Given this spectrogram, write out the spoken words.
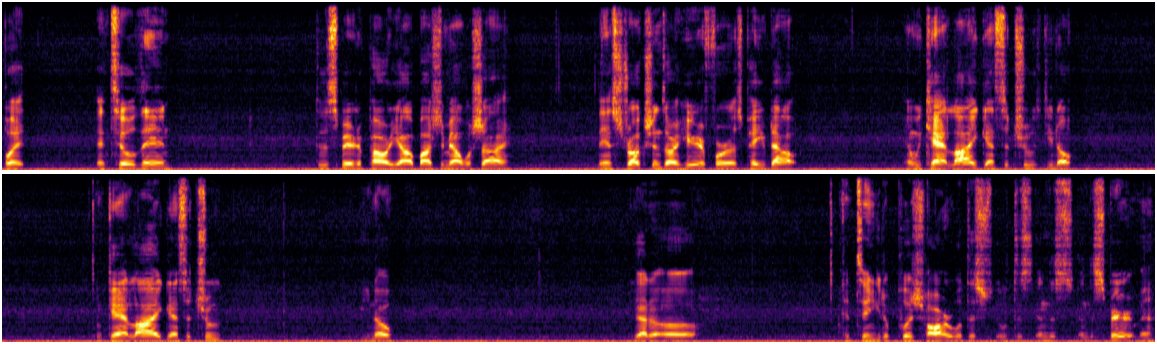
But until then, through the spirit and power of Yahweh Shai, the instructions are here for us paved out. And we can't lie against the truth, you know. We can't lie against the truth, you know. You gotta uh continue to push hard with this with this in this in the spirit, man.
